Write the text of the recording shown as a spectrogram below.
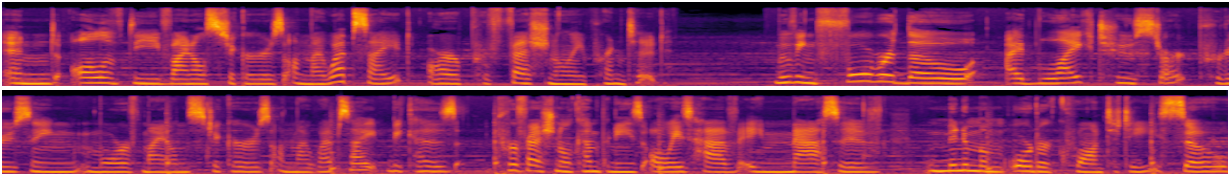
and all of the vinyl stickers on my website are professionally printed. Moving forward, though, I'd like to start producing more of my own stickers on my website because professional companies always have a massive minimum order quantity, so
